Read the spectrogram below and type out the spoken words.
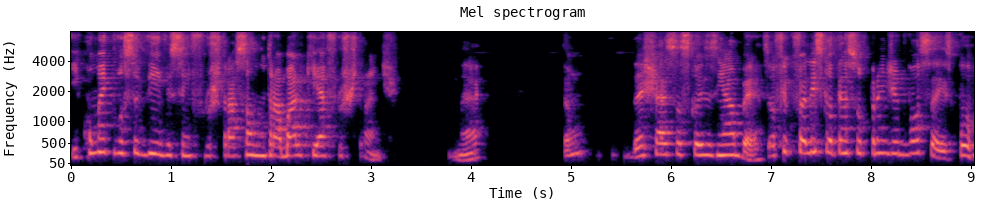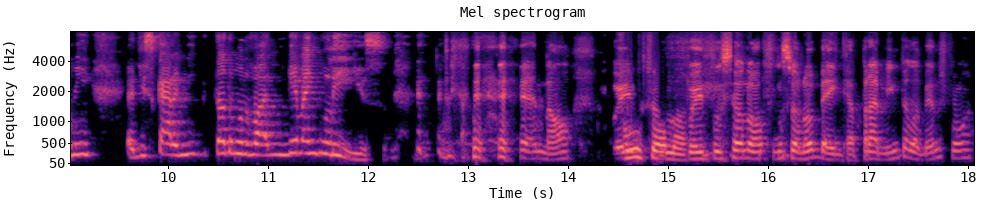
E como é que você vive sem frustração num trabalho que é frustrante, né? Então, deixar essas coisas em aberto. Eu fico feliz que eu tenha surpreendido vocês. Por mim, eu disse, cara, todo mundo vai, ninguém vai engolir isso. Não, foi, funcionou. Foi, funcionou, funcionou bem, cara. Para mim, pelo menos, foi uma,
